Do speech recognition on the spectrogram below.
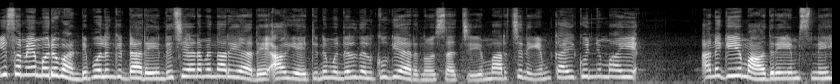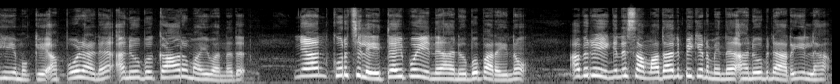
ഈ സമയം ഒരു വണ്ടി പോലും കിട്ടാതെ എന്ത് ചെയ്യണമെന്നറിയാതെ ആ ഗേറ്റിന് മുന്നിൽ നിൽക്കുകയായിരുന്നു സച്ചിയും അർച്ചനയും കൈക്കുഞ്ഞുമായി. അനഘയും ആതിരയും സ്നേഹയും ഒക്കെ അപ്പോഴാണ് അനൂപ് കാറുമായി വന്നത്. ഞാൻ കുറച്ച് ലേറ്റായി പോയി എന്ന് അനൂപ് പറയുന്നു. അവരെ എങ്ങനെ സമാധാനിപ്പിക്കണമെന്ന് അനൂപിന് അറിയില്ല.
